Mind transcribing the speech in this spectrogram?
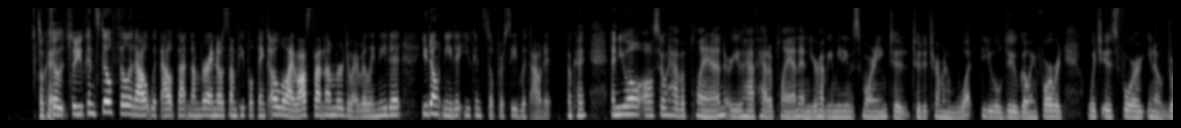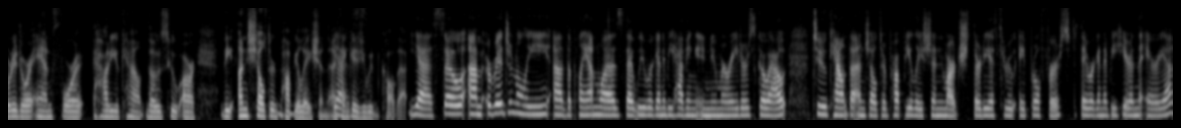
Okay. So, so you can still fill it out without that number. I know some people think, oh, well, I lost that number. Do I really need it? You don't need it. You can still proceed without it. Okay. And you all also have a plan, or you have had a plan, and you're having a meeting this morning to, to determine what you will do going forward, which is for, you know, door to door and for how do you count those who are the unsheltered population, I think, as you would call that. Yes. So um, originally, uh, the plan was that we were going to be having enumerators go out to count the unsheltered population March 30th through April 1st. They were going to be here in the area.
